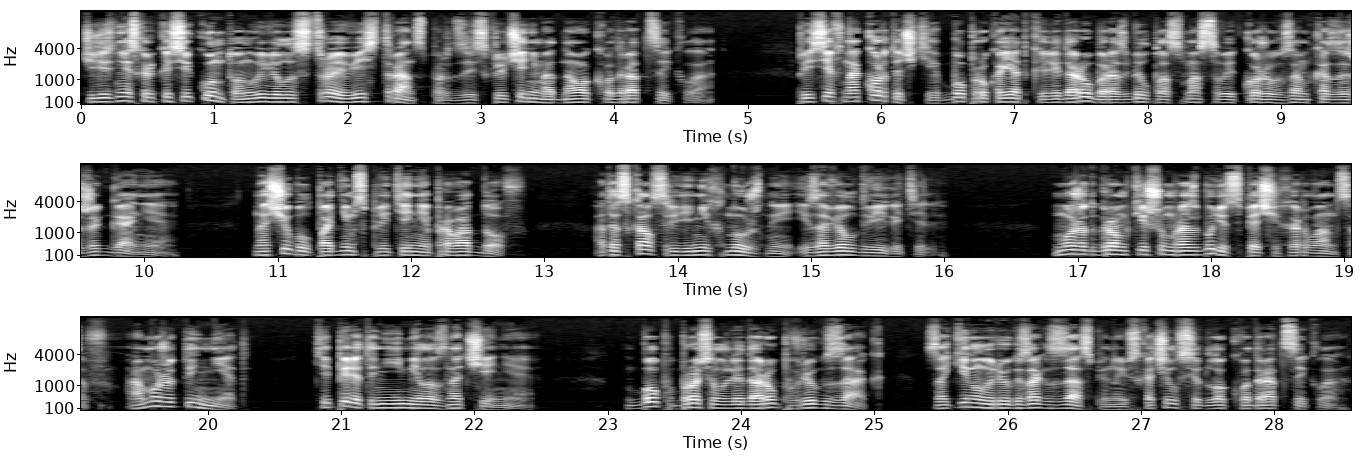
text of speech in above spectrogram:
Через несколько секунд он вывел из строя весь транспорт, за исключением одного квадроцикла. Присев на корточки, Боб рукояткой ледоруба разбил пластмассовый кожух замка зажигания. Нащупал под ним сплетение проводов. Отыскал среди них нужный и завел двигатель. Может, громкий шум разбудит спящих ирландцев, а может и нет. Теперь это не имело значения. Боб бросил ледоруб в рюкзак, закинул рюкзак за спину и вскочил в седло квадроцикла,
